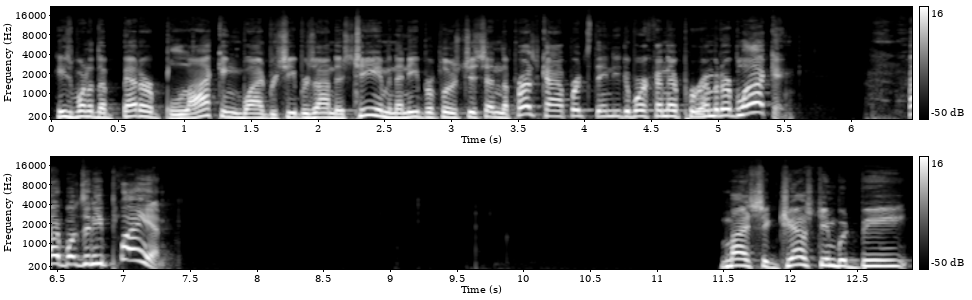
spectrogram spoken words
he's one of the better blocking wide receivers on this team. And then Eberflus just said in the press conference they need to work on their perimeter blocking. Why wasn't he playing? My suggestion would be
